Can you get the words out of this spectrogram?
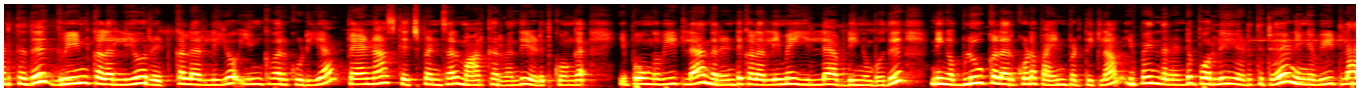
அடுத்தது க்ரீன் கலர்லேயோ ரெட் கலர்லேயோ இங்க் வரக்கூடிய பேனா ஸ்கெட்ச் பென்சில் மார்க்கர் வந்து எடுத்துக்கோங்க. இப்போ உங்கள் வீட்டில் அந்த ரெண்டு கலர்லேயுமே இல்லை அப்படிங்கும்போது நீங்கள் ப்ளூ கலர் கூட பயன்படுத்திக்கலாம். இப்போ இந்த ரெண்டு பொருளையும் எடுத்துகிட்டு நீங்கள் வீட்டில்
